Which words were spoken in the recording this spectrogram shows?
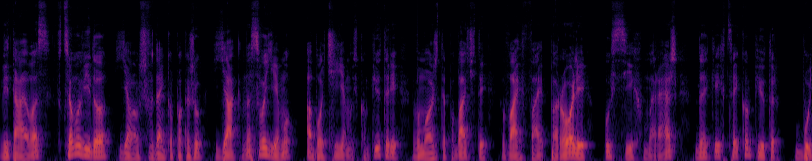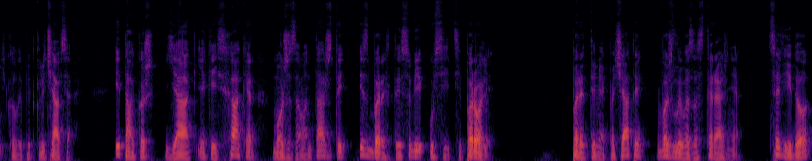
Вітаю вас! В цьому відео я вам швиденько покажу, як на своєму або чиємусь комп'ютері ви можете побачити Wi-Fi паролі усіх мереж, до яких цей комп'ютер будь-коли підключався. І також, як якийсь хакер може завантажити і зберегти собі усі ці паролі. Перед тим як почати, важливе застереження. Це відео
